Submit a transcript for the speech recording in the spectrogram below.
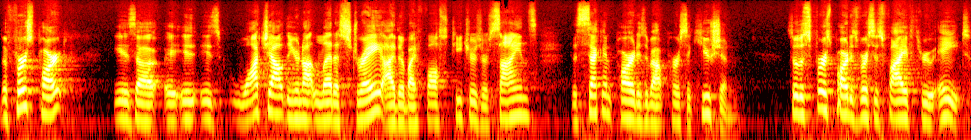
The first part is, uh, is, is watch out that you're not led astray either by false teachers or signs. The second part is about persecution. So this first part is verses 5 through 8.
